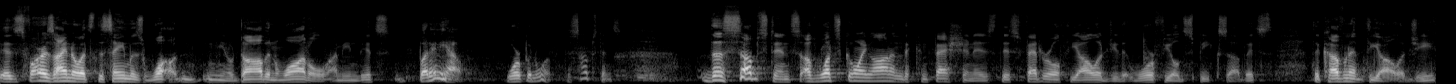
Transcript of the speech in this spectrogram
As far as I know, it's the same as wa- you know daub and wattle. I mean, it's but anyhow, warp and woof, the substance. The substance of what's going on in the confession is this federal theology that Warfield speaks of. It's the covenant theology,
